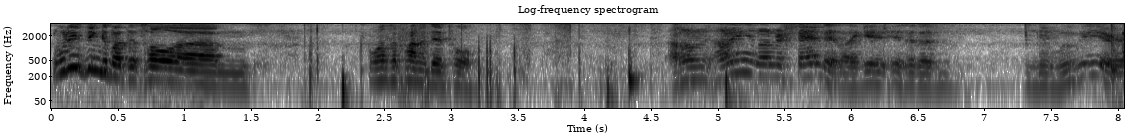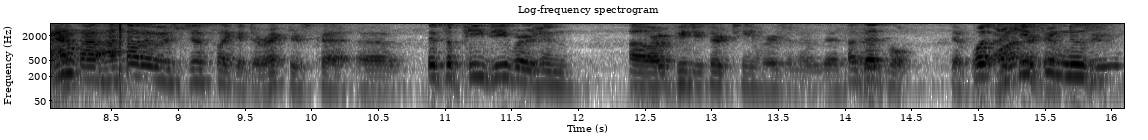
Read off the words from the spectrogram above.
What do you think about this whole um, Once Upon a Deadpool? I don't. I don't even understand it. Like, is it a new movie or? I I, thought I thought it was just like a director's cut of It's a PG version or a PG thirteen version of Deadpool. of Deadpool. Deadpool But I keep seeing Deadpool news 2?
